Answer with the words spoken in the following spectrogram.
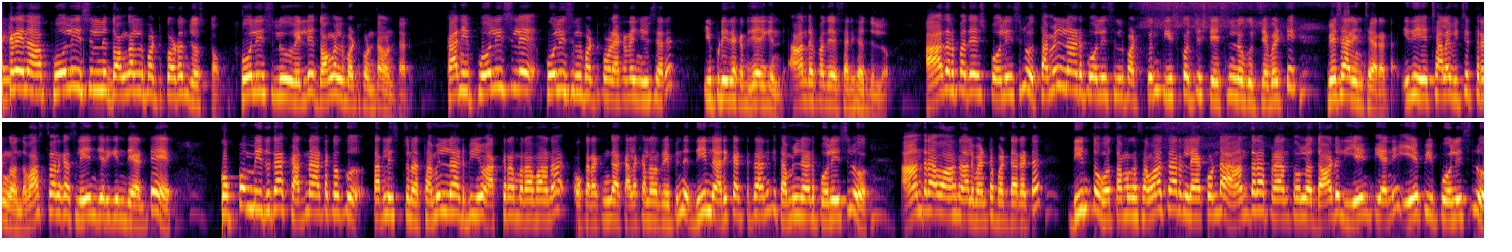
ఎక్కడైనా పోలీసుల్ని దొంగలను పట్టుకోవడం చూస్తాం. పోలీసులు వెళ్ళి దొంగలు పట్టుకుంటా ఉంటారు. కానీ పోలీసులే పోలీసులను పట్టుకోవడం ఎక్కడైనా చూసారా? ఇప్పుడు ఇది అక్కడ జరిగింది ఆంధ్రప్రదేశ్ సరిహద్దుల్లో. ఆంధ్రప్రదేశ్ పోలీసులు తమిళనాడు పోలీసులను పట్టుకొని తీసుకొచ్చి స్టేషన్లో కూర్చోబెట్టి విచారించారట. ఇది చాలా విచిత్రంగా ఉంది. వాస్తవానికి అసలు ఏం జరిగింది అంటే కుప్పం మీదుగా కర్ణాటకకు తరలిస్తున్న తమిళనాడు బియ్యం అక్రమ రవాణా ఒక రకంగా కలకలం రేపింది. దీన్ని అరికట్టడానికి తమిళనాడు పోలీసులు ఆంధ్ర వాహనాలు వెంటబడ్డారట. దీంతో తమకు సమాచారం లేకుండా ఆంధ్ర ప్రాంతంలో దాడులు ఏంటి అని ఏపీ పోలీసులు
